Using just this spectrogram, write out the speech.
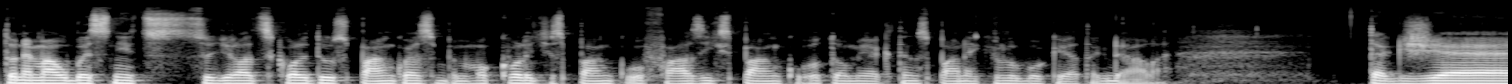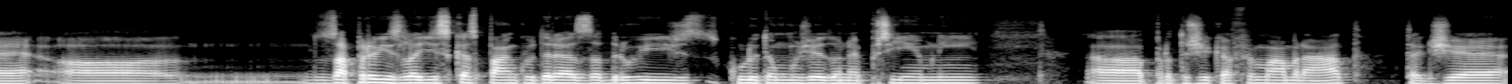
To nemá vůbec nic, co dělat s kvalitou spánku. Já se bavím o kvalitě spánku, o fázích spánku, o tom, jak ten spánek je hluboký a tak dále. Takže uh, za prvý z hlediska spánku, teda za druhý kvůli tomu, že je to nepříjemný, protože kafe mám rád, takže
